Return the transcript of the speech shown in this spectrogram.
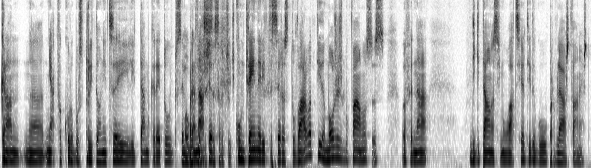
кран на някаква корабостроителница или там, където се Мога да движиш пренасят с ръчички. контейнерите се разтоварват, ти да можеш буквално с, в една дигитална симулация ти да го управляваш това нещо.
